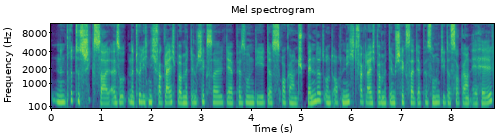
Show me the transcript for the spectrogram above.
ein drittes Schicksal, also natürlich nicht vergleichbar mit dem Schicksal der Person, die das Organ spendet und auch nicht vergleichbar mit dem Schicksal der Person, die das Organ erhält.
